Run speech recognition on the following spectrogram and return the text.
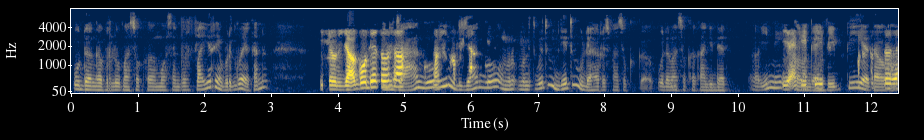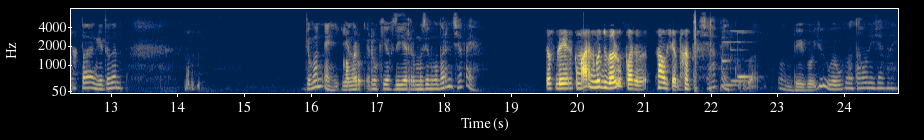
udah nggak perlu masuk ke most improved player ya menurut gua ya karena Iya udah jago dia tuh udah Sa. jago Masuk iya udah jago menurut, menurut gua tuh dia tuh udah harus masuk ke udah masuk ke kandidat eh, ini Iya, kalau nggak MVP. Atau Betul. apa gitu kan cuman eh yang rookie of the year musim kemarin siapa ya Terus dari kemarin gue juga lupa tuh. Tahu siapa? siapa ya gua oh, bego juga gua nggak tahu nih siapa nih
